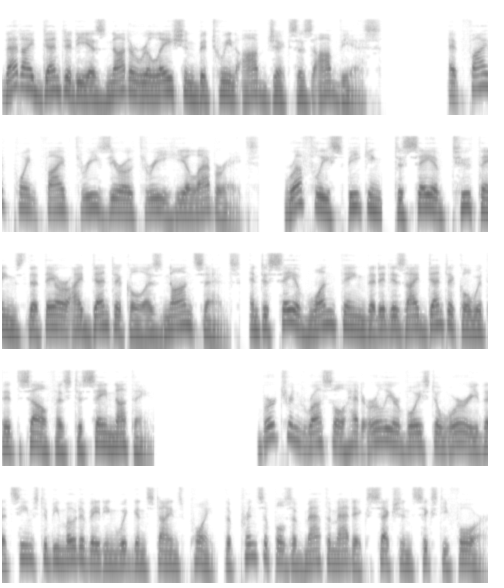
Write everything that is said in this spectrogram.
"...that identity is not a relation between objects is obvious." At 5.5303 he elaborates, "...roughly speaking, to say of two things that they are identical is nonsense, and to say of one thing that it is identical with itself is to say nothing." Bertrand Russell had earlier voiced a worry that seems to be motivating Wittgenstein's point the Principles of Mathematics section 64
